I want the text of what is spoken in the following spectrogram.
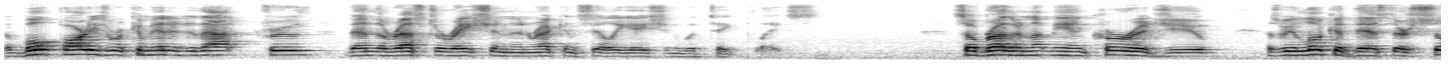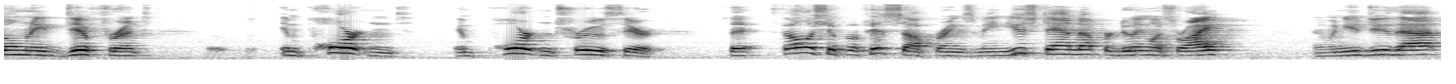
If both parties were committed to that truth, then the restoration and reconciliation would take place. So, brethren, let me encourage you as we look at this. There's so many different, important, important truths here. The fellowship of his sufferings mean you stand up for doing what's right, and when you do that,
